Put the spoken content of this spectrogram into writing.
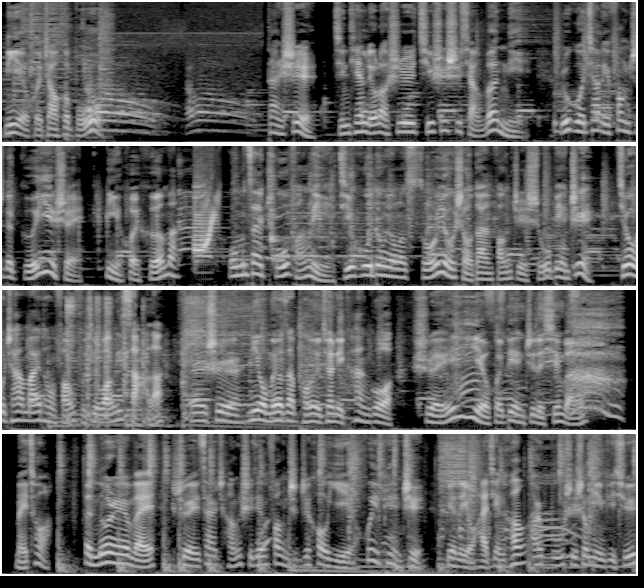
你也会照喝不误。但是今天刘老师其实是想问你，如果家里放置的隔夜水，你会喝吗？我们在厨房里几乎动用了所有手段防止食物变质，就差买桶防腐剂往里撒了。但是你有没有在朋友圈里看过水也会变质的新闻？没错，很多人认为水在长时间放置之后也会变质，变得有害健康，而不是生命必须。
